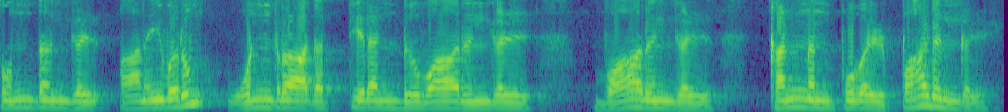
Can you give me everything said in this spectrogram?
சொந்தங்கள் அனைவரும் ஒன்றாக திரண்டு வாருங்கள். வாருங்கள். கண்ணன் புகழ் பாடுங்கள்.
